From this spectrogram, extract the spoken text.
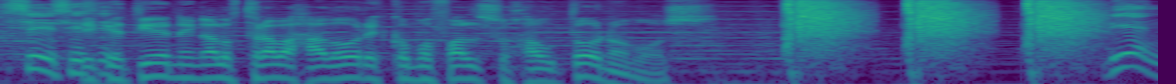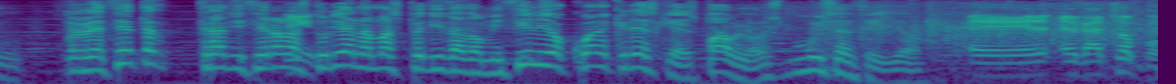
Sí, sí, y sí. que tienen a los trabajadores como falsos autónomos. Bien, receta tradicional Sí. asturiana más pedida a domicilio, ¿cuál crees que es, Pablo? Es muy sencillo. Eh, el cachopo.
